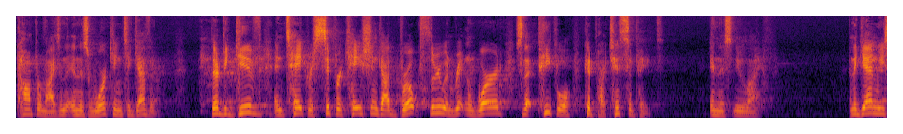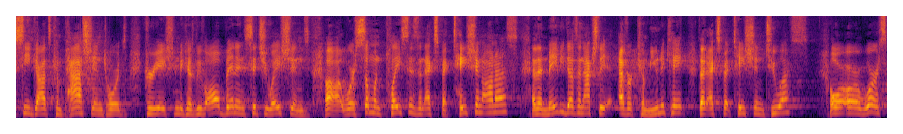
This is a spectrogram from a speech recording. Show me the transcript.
compromise, in, this working together. There'd be give and take, reciprocation. God broke through in written word so that people could participate in this new life. And again, we see God's compassion towards creation because we've all been in situations uh, where someone places an expectation on us and then maybe doesn't actually ever communicate that expectation to us. Or, or worse,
